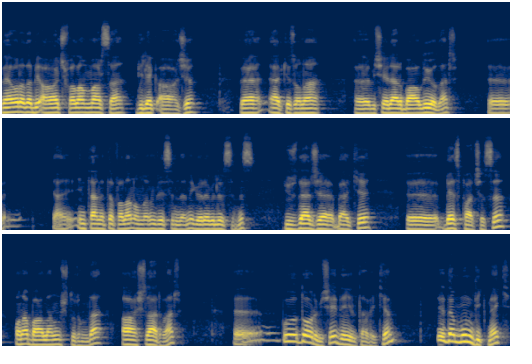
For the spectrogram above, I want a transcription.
Ve orada bir ağaç falan varsa dilek ağacı ve herkes ona e, bir şeyler bağlıyorlar. E, yani internette falan onların resimlerini görebilirsiniz. Yüzlerce belki bez parçası ona bağlanmış durumda ağaçlar var. Bu doğru bir şey değil tabii ki. Bir de mum dikmek.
